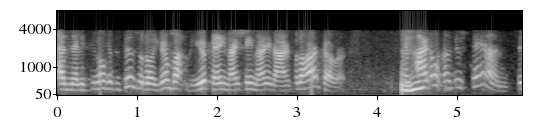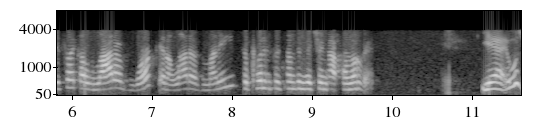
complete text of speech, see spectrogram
and then if you don't get the digital, you're you're paying nineteen ninety nine for the hardcover. And Mhm. I don't understand. It's like a lot of work and a lot of money to put into something that you're not promoting. Yeah, it was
